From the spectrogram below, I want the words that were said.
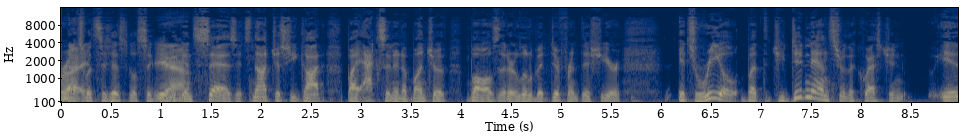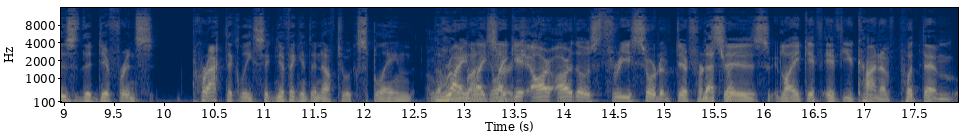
And That's what statistical significance says. It's not just she got by accident a bunch of balls that are a little bit different this year. It's real, but that she didn't answer the question: Is the difference practically significant enough to explain the home right like like it, are are those three sort of differences like if if you kind of put them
